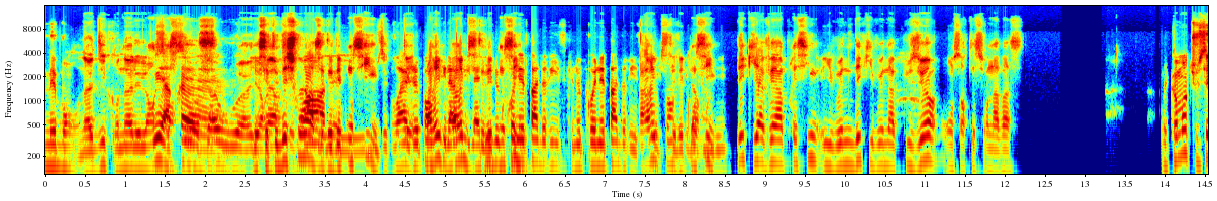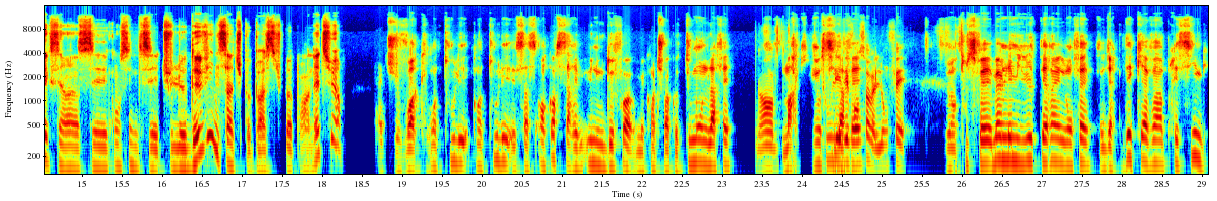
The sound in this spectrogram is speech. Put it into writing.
Mais bon, On a dit qu'on allait lancer Oui, après, au cas où euh, c'était des choix, c'était des consignes. Ouais, je pense qu'il a, a dit des ne prenez consignes. pas de risque, ne prenez pas de risque. Karim, Je pense c'était des consignes. Dès qu'il y avait un pressing, il venait, dès qu'il venait à plusieurs, on sortait sur Navas. mais comment tu sais que c'est un c'est consigne c'est Tu le devines, ça, tu peux pas, tu peux pas en être sûr. Et tu vois que quand tous les, quand tous les, ça, encore ça arrive une ou deux fois, mais quand tu vois que tout le monde l'a fait, Non, Marquinhos tous il les défenseurs, ils l'ont fait. ils l'ont tous fait, même les milieux de terrain ils l'ont fait. C'est-à-dire que dès qu'il y avait un pressing,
